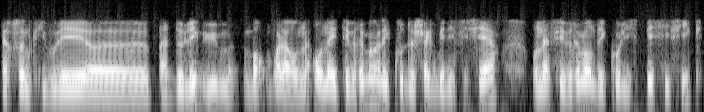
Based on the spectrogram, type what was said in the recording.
personnes qui voulaient euh, pas de légumes. Bon, voilà, on a, été vraiment à l'écoute de chaque bénéficiaire. On a fait vraiment des colis spécifiques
